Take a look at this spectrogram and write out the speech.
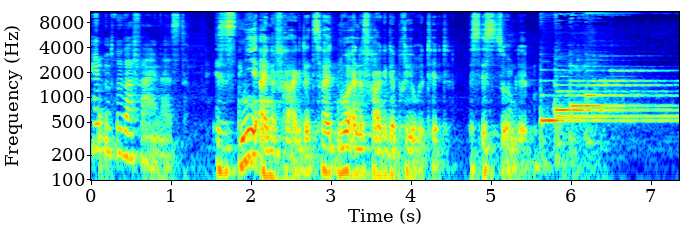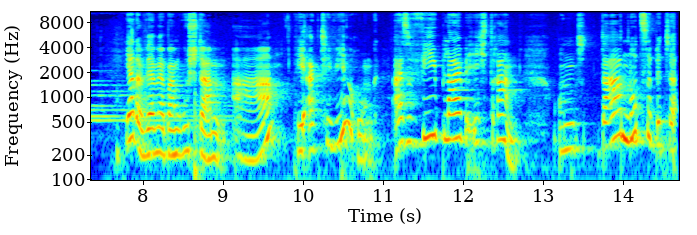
hinten drüber fallen lässt. Es ist nie eine Frage der Zeit, nur eine Frage der Priorität. Es ist so im Leben. Ja, da wären wir beim Buchstaben A, wie Aktivierung. Also wie bleibe ich dran? Und da nutze bitte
